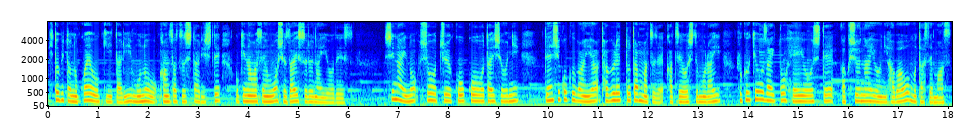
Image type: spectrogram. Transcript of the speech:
人々の声を聞いたり物を観察したりして沖縄戦を取材する内容です。市内の小中高校を対象に電子黒板やタブレット端末で活用してもらい副教材と併用して学習内容に幅を持たせます。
